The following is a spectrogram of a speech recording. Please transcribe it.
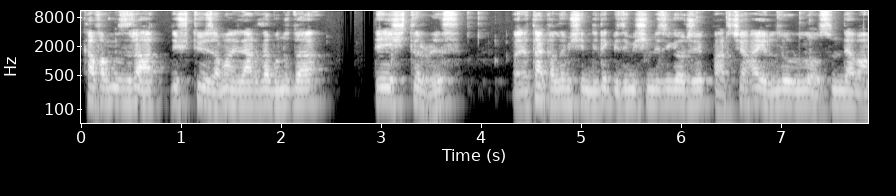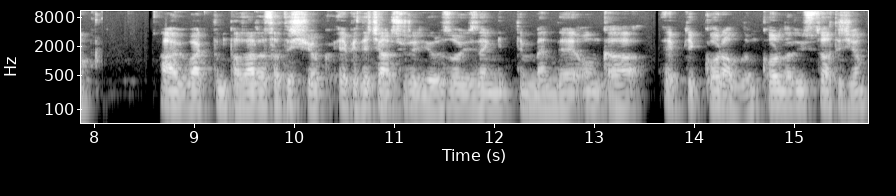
Kafamız rahat. Düştüğü zaman ileride bunu da değiştiririz. Böyle takalım şimdilik bizim işimizi görecek parça. Hayırlı uğurlu olsun. Devam. Abi baktım pazarda satış yok. Epey'de çarşur ediyoruz. O yüzden gittim ben de 10k eplik kor aldım. Korları üste atacağım.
